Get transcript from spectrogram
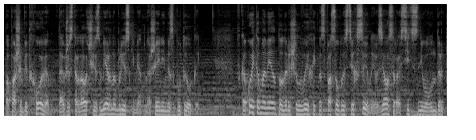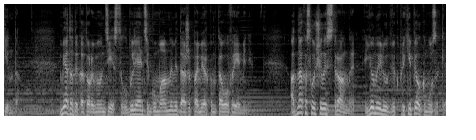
Папаша Бетховен также страдал чрезмерно близкими отношениями с бутылкой. В какой-то момент он решил выехать на способностях сына и взялся растить с него вундеркинда. Методы, которыми он действовал, были антигуманными даже по меркам того времени. Однако случилось странное. Юный Людвиг прикипел к музыке.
